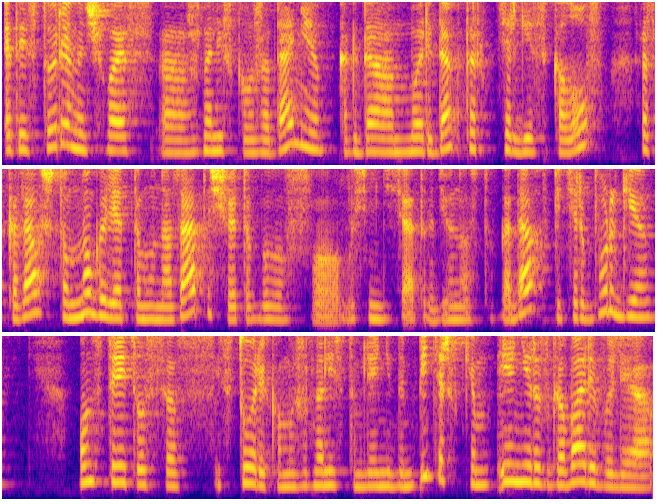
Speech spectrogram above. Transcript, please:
Эта история началась с э, журналистского задания, когда мой редактор Сергей Соколов рассказал, что много лет тому назад, еще это было в 80-х, 90-х годах, в Петербурге он встретился с историком и журналистом Леонидом Питерским, и они разговаривали.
